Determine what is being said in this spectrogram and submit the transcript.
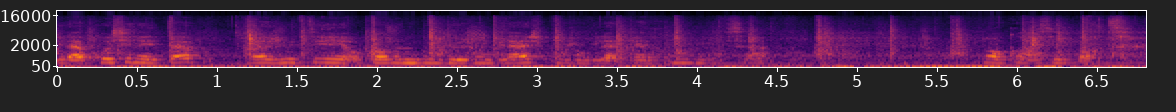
Et la prochaine étape, rajouter encore une boule de jonglage pour jongler à 4 boules, mais ça, encore assez forte.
